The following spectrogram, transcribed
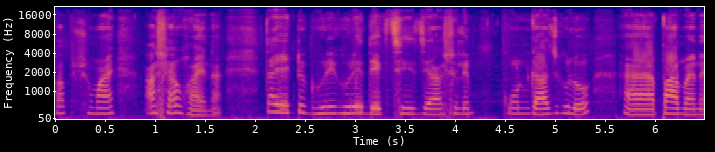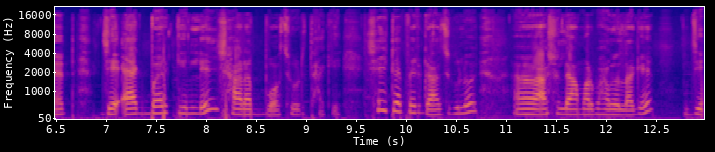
সব সময় আসাও হয় না। তাই একটু ঘুরে ঘুরে দেখছি যে আসলে কোন গাছগুলো পার্মানেন্ট যে একবার কিনলে সারা বছর থাকে। সেই টাইপের গাছগুলো আসলে আমার ভালো লাগে যে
